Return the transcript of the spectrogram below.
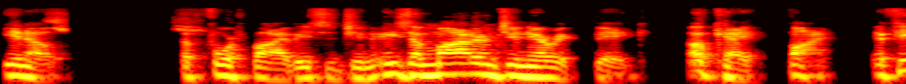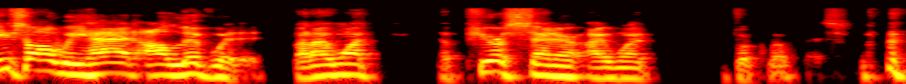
You know, a four five. He's a he's a modern generic big. Okay, fine. If he's all we had, I'll live with it. But I want a pure center. I want Brook Lopez.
